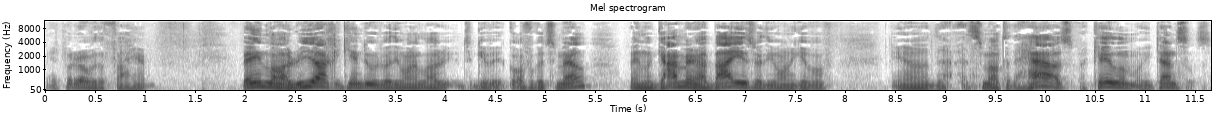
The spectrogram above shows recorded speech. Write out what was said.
They'd put it over the fire. Bein lahariach, you can't do it whether you want to, give it, go off a good smell. Bein lagamer habayis, whether you want to give off, you know, the smell to the house, or kelim, or utensils.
